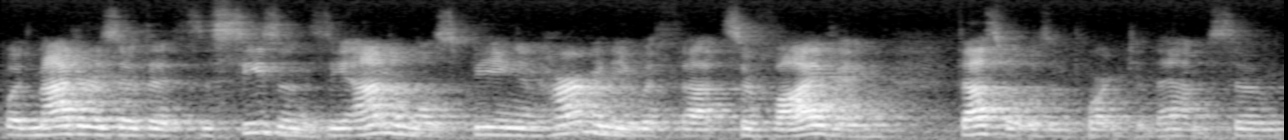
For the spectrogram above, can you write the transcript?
what matters are the, the seasons, the animals being in harmony with that, surviving. That's what was important to them. So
